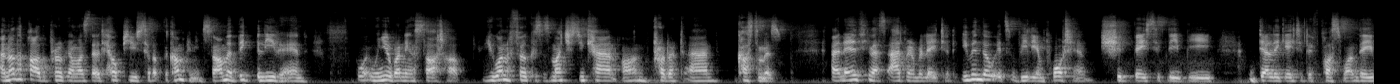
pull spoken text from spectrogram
Another part of the program was that help you set up the company. So I'm a big believer in when you're running a startup, you want to focus as much as you can on product and customers. And anything that's admin related, even though it's really important, should basically be delegated if possible. And they,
